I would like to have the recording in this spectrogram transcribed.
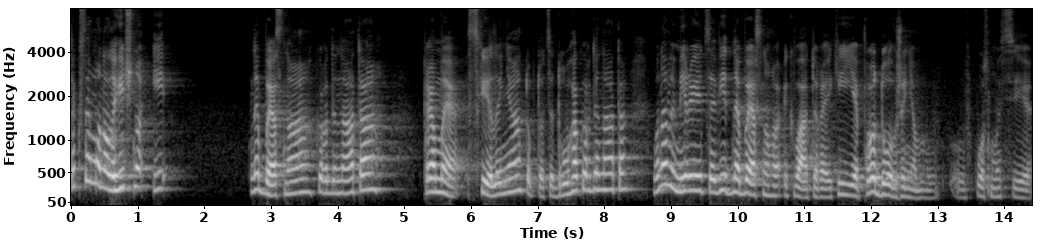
Так само аналогічно і небесна координата, пряме схилення, тобто це друга координата, вона вимірюється від небесного екватора, який є продовженням в- космосі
